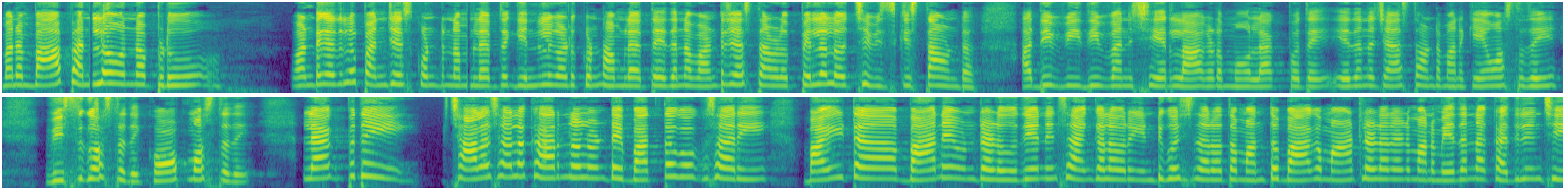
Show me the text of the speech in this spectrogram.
మనం బాగా పనిలో ఉన్నప్పుడు వంటగదిలో పని చేసుకుంటున్నాం లేకపోతే గిన్నెలు కడుక్కుంటున్నాం లేకపోతే ఏదైనా వంట చేస్తాడు పిల్లలు వచ్చి విసిగిస్తూ ఉంటారు. అది ఇది అని చీరలు లాగడమో లేకపోతే ఏదైనా చేస్తూ ఉంటే మనకి ఏమొస్తుంది విసుగు వస్తుంది కోపం వస్తుంది లేకపోతే చాలా చాలా కారణాలు ఉంటాయి. భర్తకు ఒకసారి బయట బాగానే ఉంటాడు. ఉదయం నుంచి సాయంకాలం వరకు ఇంటికి వచ్చిన తర్వాత మనతో బాగా మాట్లాడాలని మనం ఏదన్నా కదిలించి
